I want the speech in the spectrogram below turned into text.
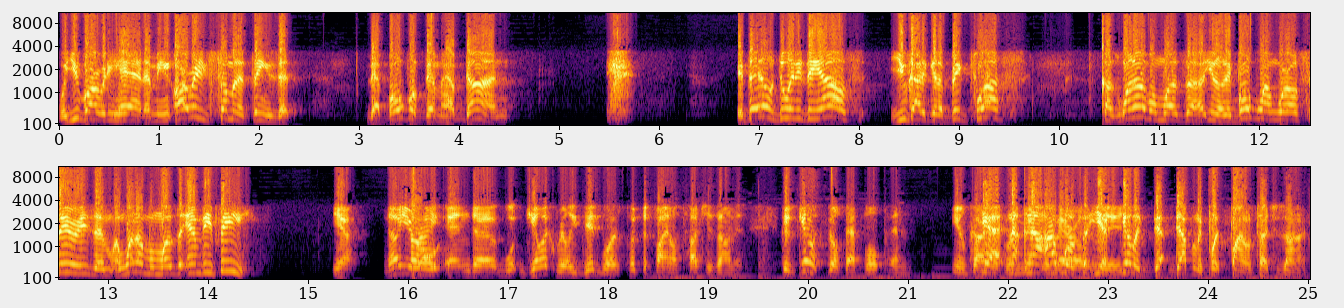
well, you've already had. I mean, already some of the things that that both of them have done. If they don't do anything else, you got to get a big plus. Because one of them was, uh, you know, they both won World Series, and one of them was the MVP. Yeah. No, you're So- right. And uh, what Gillick really did was put the final touches on it because Gillick built that bullpen. You know, yeah, like no, no, I will say, yeah, did. Gillick de- definitely put final touches on.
